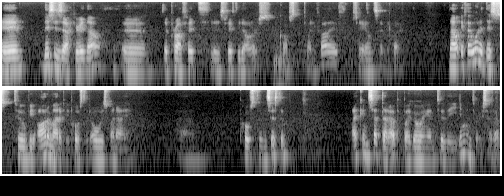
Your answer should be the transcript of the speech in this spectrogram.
Um, this is accurate now. Uh, the profit is $50, cost 25, sale 75. Now, if I wanted this to be automatically posted always when I um, post in the system, I can set that up by going into the inventory setup.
